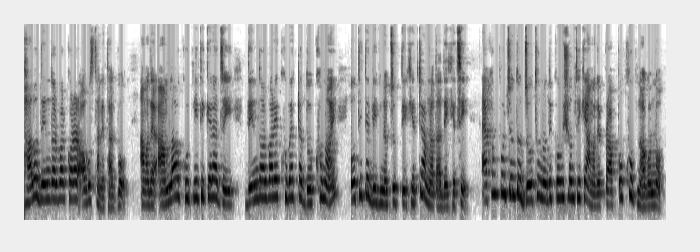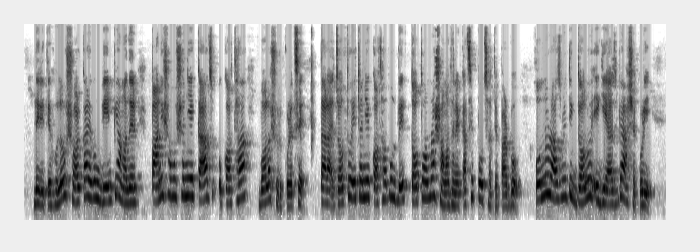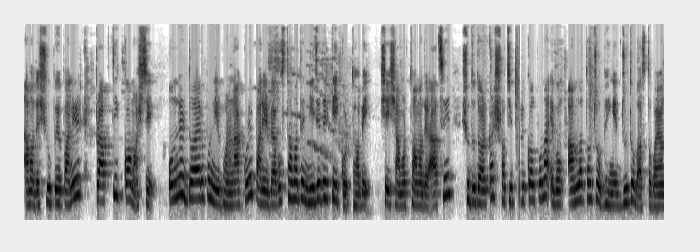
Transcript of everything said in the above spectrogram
ভালো দেন দরবার করার অবস্থানে থাকব। আমাদের আমলা ও কূটনীতিকেরা যেই দেন দরবারে খুব একটা দক্ষ নয়, অতীতে বিভিন্ন চুক্তির ক্ষেত্রে আমরা তা দেখেছি। এখন পর্যন্ত যৌথ নদী কমিশন থেকে আমাদের প্রাপ্য খুব নগণ্য। দেরিতে হলেও সরকার এবং বিএনপি আমাদের পানি সমস্যা নিয়ে কাজ ও কথা বলা শুরু করেছে। তারা যত এটা নিয়ে কথা বলবে, তত আমরা সমাধানের কাছে পৌঁছাতে পারব। অন্য রাজনৈতিক দলও এগিয়ে আসবে আশা করি। আমাদের সুপেয় পানির প্রাপ্তি কম আসছে। অন্যের দয়ার উপর নির্ভর না করে পানির ব্যবস্থা আমাদের নিজেদেরকেই করতে হবে। সেই সামর্থ্য আমাদের আছে। শুধু দরকার সঠিক পরিকল্পনা এবং আমলাতন্ত্র ভেঙে দ্রুত বাস্তবায়ন।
